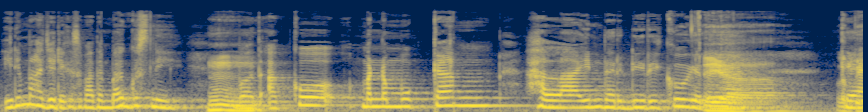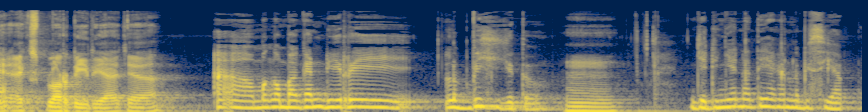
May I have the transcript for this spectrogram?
ini malah jadi kesempatan bagus nih Hmm. buat aku menemukan hal lain dari diriku gitu Iya, ya. lebih Kayak- explore diri aja. Uh, mengembangkan diri lebih gitu. Hmm. Jadinya nanti akan lebih siap.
